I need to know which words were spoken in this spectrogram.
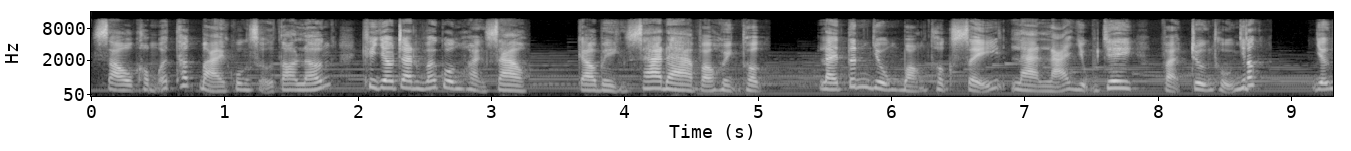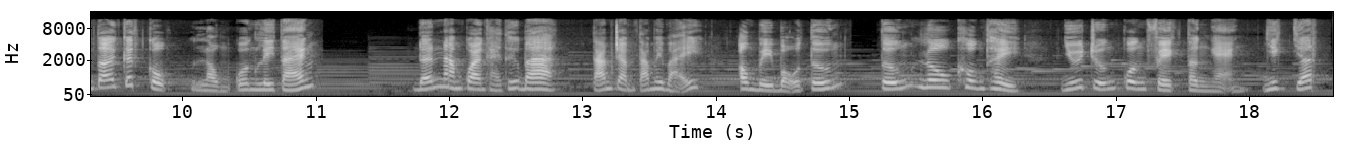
sau không ít thất bại quân sự to lớn khi giao tranh với quân Hoàng Sào, Cao Biền xa đà vào huyền thuật, lại tin dùng bọn thuật sĩ là Lã Dụng Chi và Trương Thủ Nhất, dẫn tới kết cục lòng quân ly tán. Đến năm quan khải thứ ba, 887, ông bị bộ tướng, tướng Lưu Khương Thì dưới trướng quân Việt Tần Ngạn giết chết.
